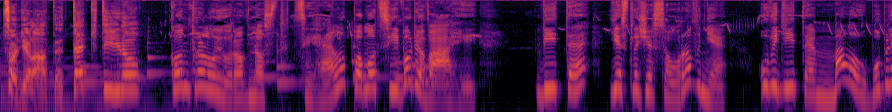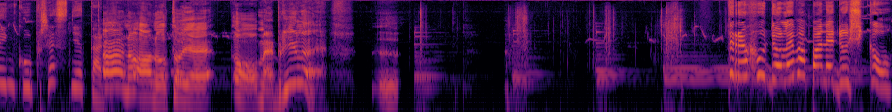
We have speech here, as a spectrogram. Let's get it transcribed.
Co děláte teď, Týno? Kontroluju rovnost cihel pomocí vodováhy. Víte, jestliže jsou rovně, uvidíte malou bublinku přesně tady. Ano, ano, to je o mé brýle. Trochu doleva, pane Dušku.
